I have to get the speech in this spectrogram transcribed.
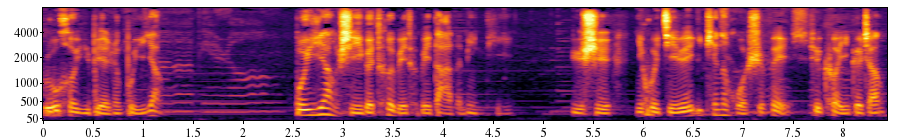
如何与别人不一样。不一样是一个特别特别大的命题，于是你会节约一天的伙食费去刻一个章。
